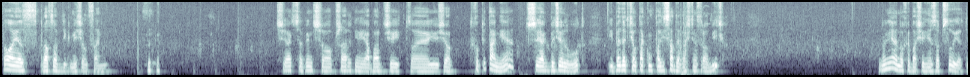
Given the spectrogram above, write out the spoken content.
To jest pracownik miesiąca. nie? Czy jak chcę większe obszarnie, ja bardziej te jezioro. Tylko pytanie, czy jak będzie lód i będę chciał taką palisadę właśnie zrobić? No nie, no chyba się nie zepsuje. To...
